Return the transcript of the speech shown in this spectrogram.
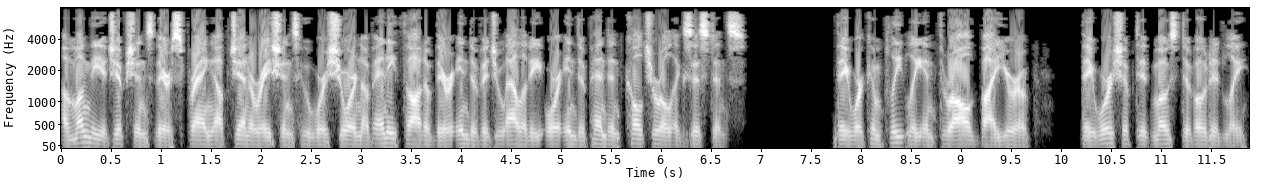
Among the Egyptians there sprang up generations who were shorn of any thought of their individuality or independent cultural existence. They were completely enthralled by Europe, they worshipped it most devotedly,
